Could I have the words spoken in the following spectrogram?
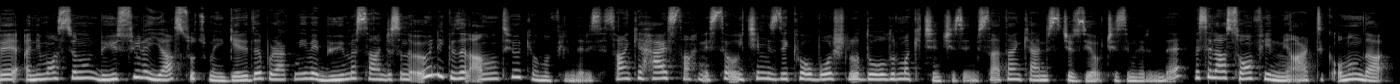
ve animasyonun büyüsüyle yaz tutmayı, geride bırakmayı ve büyüme sancısını öyle güzel anlatıyor ki onun filmleri. Sanki her sahnesi o içimizdeki o boşluğu doldurmak için çizilmiş. Zaten kendisi çiziyor çizimlerinde. Mesela son filmi artık onun da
